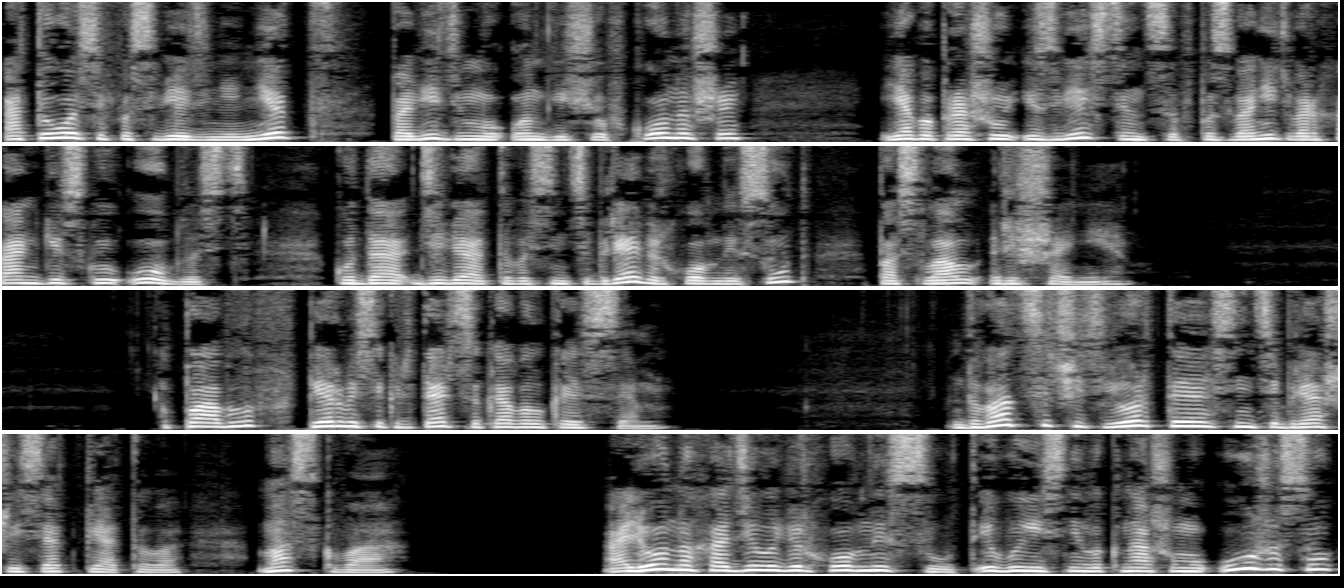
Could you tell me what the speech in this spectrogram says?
От Иосифа сведений нет, по-видимому, он еще в Конуше. Я попрошу известенцев позвонить в Архангельскую область, куда 9 сентября Верховный суд послал решение. Павлов, первый секретарь ЦК ВЛКСМ. 24 сентября 65-го. Москва. Алена ходила в Верховный суд и выяснила к нашему ужасу,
